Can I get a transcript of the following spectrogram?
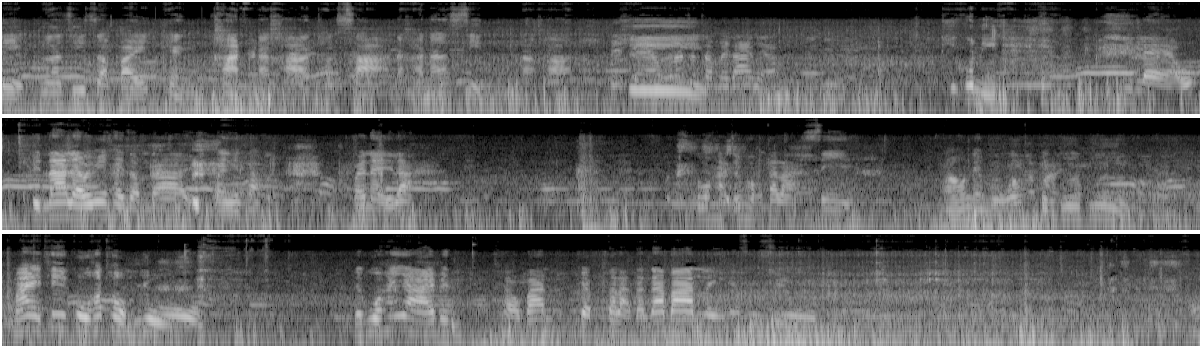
เด็กเพื่อที่จะไปแข่งขันนะคะ ทักษะนะคะหน้าศิลป์นะคะที่จำไม่ได้แล้วที่คนนี้ปิดแล้วปิดหน้าแล้วไม่มีใครจำได้ไปเลยค่ะไปไหนล่ะ ตัวหาเจ้าของตลาดสิเอาเนี่ยบอกว่าเป็นที่พี่ไม่ที่กูเขาถมอยู่ เดี๋ยวกูให้ย้ายเป็นแถวบ้านแบบตลาดหน้าบ้านอะไรอย่างเงี้ยฟิวๆโอ้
